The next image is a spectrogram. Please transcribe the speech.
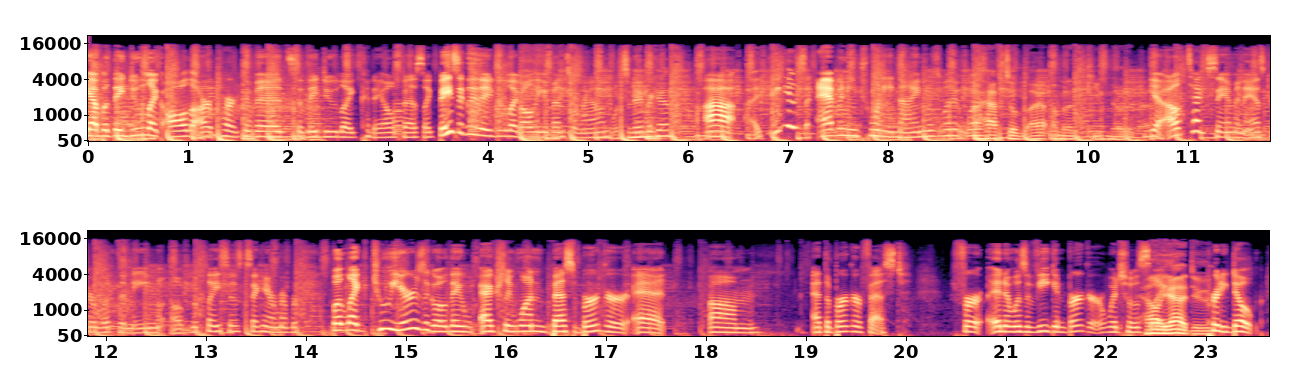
Yeah, but they do like all the art park events, and they do like Canal Fest. Like basically, they do like all the events around. What's the name again? Uh, I think it's Avenue 29 was what it was. I have to, I, I'm going to keep note of that. Yeah, I'll text Sam and ask her what the name of the place is because I can't remember. But like two years ago, they actually won Best Burger at um at the Burger Fest for, and it was a vegan burger, which was Hell like yeah, dude. pretty dope.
